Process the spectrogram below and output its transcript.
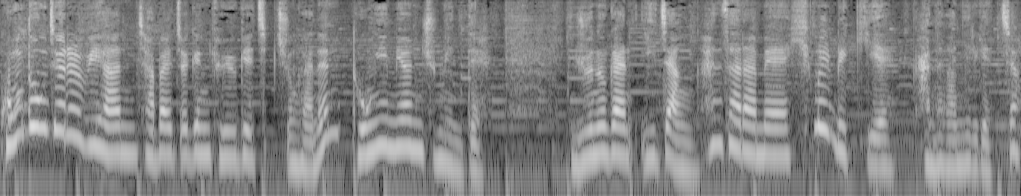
공동체를 위한 자발적인 교육에 집중하는 동이면 주민들. 유능한 이장 한 사람의 힘을 믿기에 가능한 일이겠죠.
